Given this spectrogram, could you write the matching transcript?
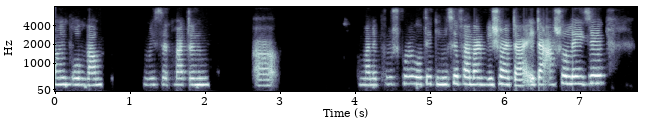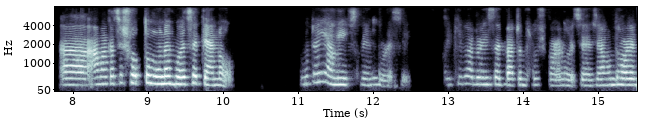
আমি বললাম রিসেট বাটন মানে পুশ করে অতীত মুছে ফেলার বিষয়টা, এটা আসলেই যে আমার কাছে সত্য মনে হয়েছে কেন? ওটাই আমি এক্সপ্লেন করেছি। কীভাবে রিসেট বাটন পুশ করা হয়েছে। যেমন ধরেন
